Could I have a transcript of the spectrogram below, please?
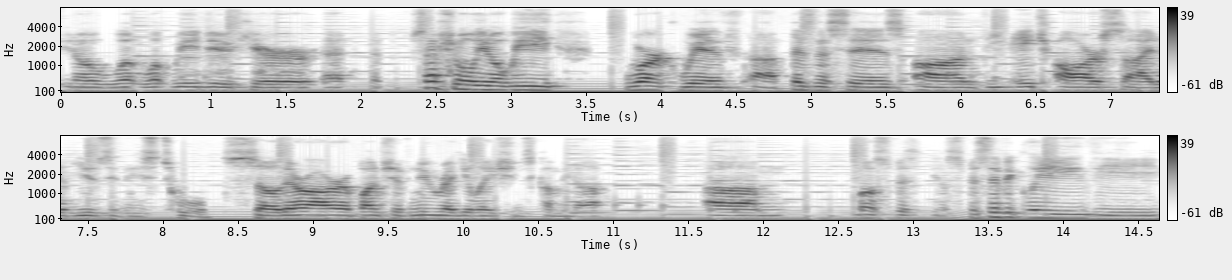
you know what what we do here at, Proceptual. You know, we work with uh, businesses on the HR side of using these tools. So there are a bunch of new regulations coming up. Um, most spe- you know, specifically, the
